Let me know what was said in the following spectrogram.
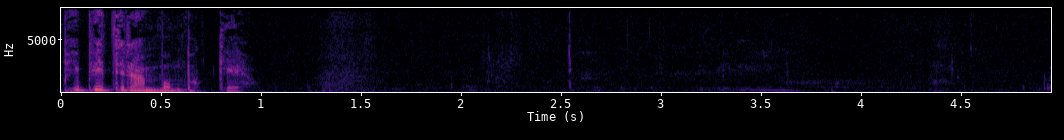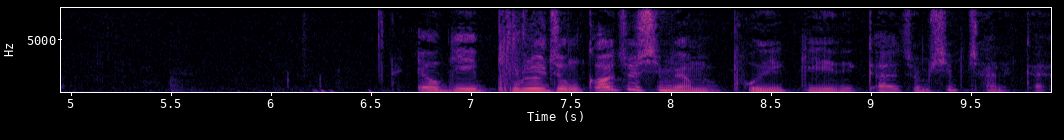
PPT를 한번 볼게요. 여기 불을 좀 꺼주시면 보이기가 좀 쉽지 않을까요?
